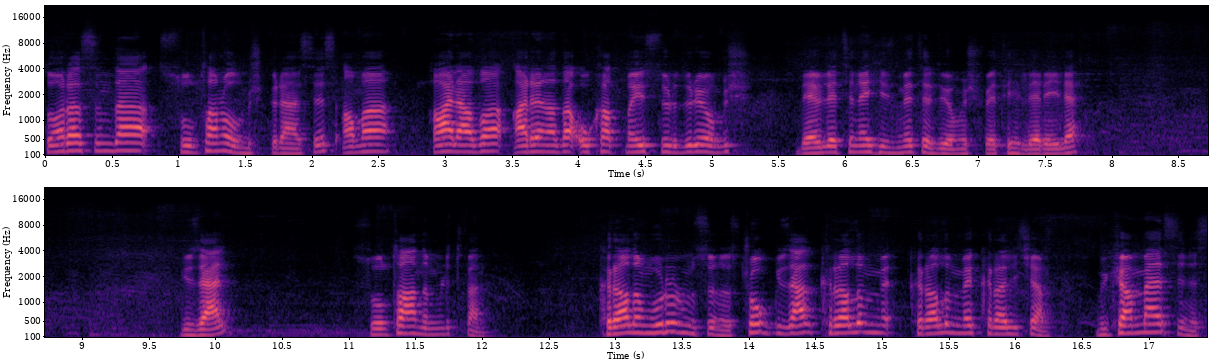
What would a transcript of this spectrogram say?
Sonrasında sultan olmuş prenses ama hala da arenada ok atmayı sürdürüyormuş. Devletine hizmet ediyormuş fetihleriyle. Güzel. Sultanım lütfen. Kralım vurur musunuz? Çok güzel. Kralım ve, kralım ve kraliçem. Mükemmelsiniz.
